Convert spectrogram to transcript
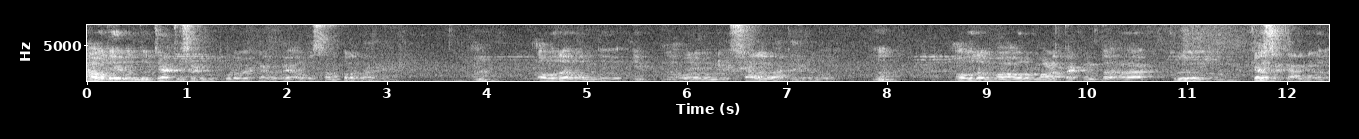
ಯಾವುದೇ ಒಂದು ಜಾತಿ ಸಡಿಲು ಕೊಡಬೇಕಾದರೆ ಅವರ ಸಂಪ್ರದಾಯ ಅವರ ಒಂದು ಅವರ ಒಂದು ಶಾಲಾ ದಾಖಲೆಗಳು ಅವರ ಅವರು ಮಾಡತಕ್ಕಂತಹ ಕೃ ಕೆಲಸ ಕಾರ್ಯಗಳು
